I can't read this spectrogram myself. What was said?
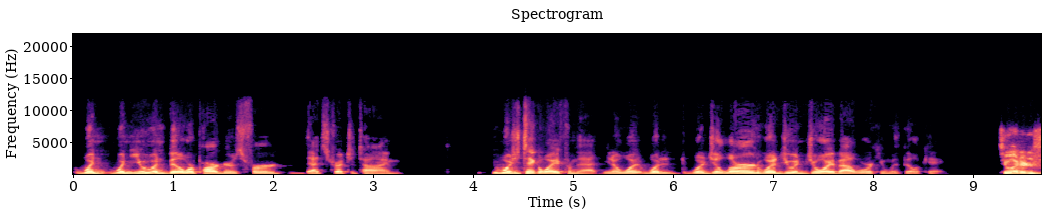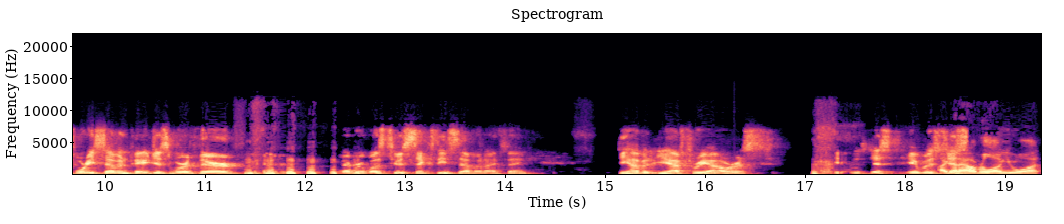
when when you and Bill were partners for that stretch of time, what did you take away from that? You know, what what did, what did you learn? What did you enjoy about working with Bill King? 247 pages worth there. Whatever it was, 267, I think. Do you have it? You have three hours. It was just. It was. I just, got however long you want.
